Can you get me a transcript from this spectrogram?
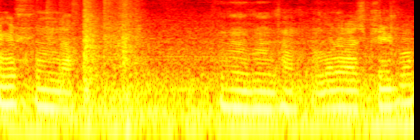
생겼습니다. 음, 음, 머리가 아직 길고.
